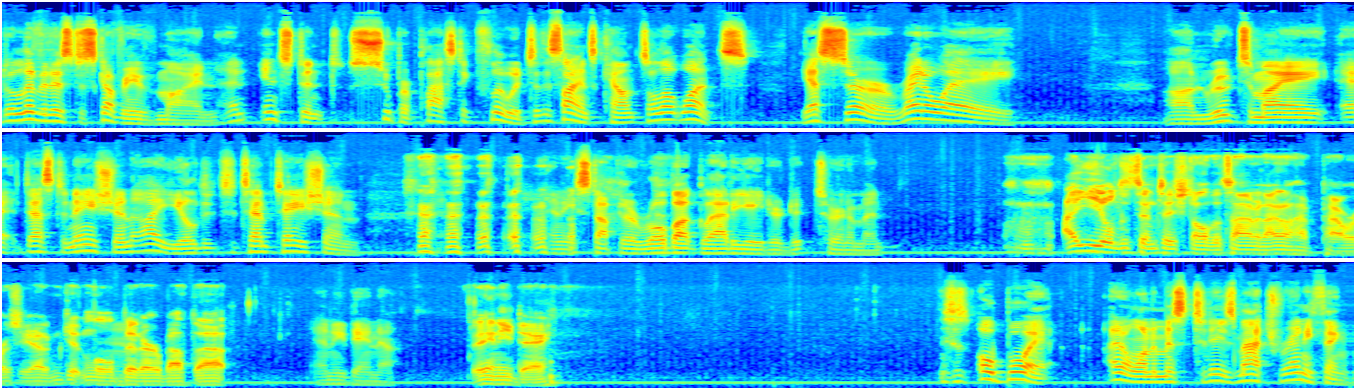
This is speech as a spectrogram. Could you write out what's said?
Deliver this discovery of mine, an instant superplastic fluid, to the Science Council at once. Yes, sir, right away. En route to my uh, destination, I yielded to temptation. and he stopped at a robot gladiator tournament. I yield to temptation all the time, and I don't have powers yet. I'm getting a little Hmm. bitter about that. Any day now. Any day. He says, Oh boy, I don't want to miss today's match for anything.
